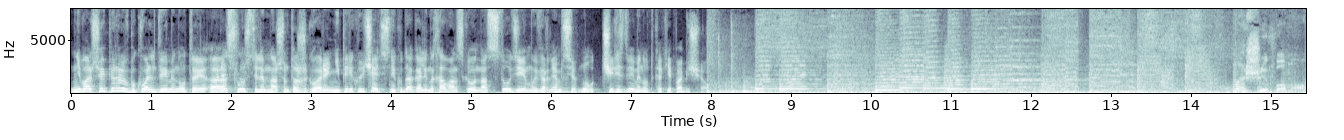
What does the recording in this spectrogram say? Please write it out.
небольшой перерыв, буквально две минуты. Э, Хорошо. Слушателям нашим тоже говорю, не переключайтесь никуда. Галина Хованская у нас в студии. Мы вернемся ну, через две минуты, как я пообещал. по-живому.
